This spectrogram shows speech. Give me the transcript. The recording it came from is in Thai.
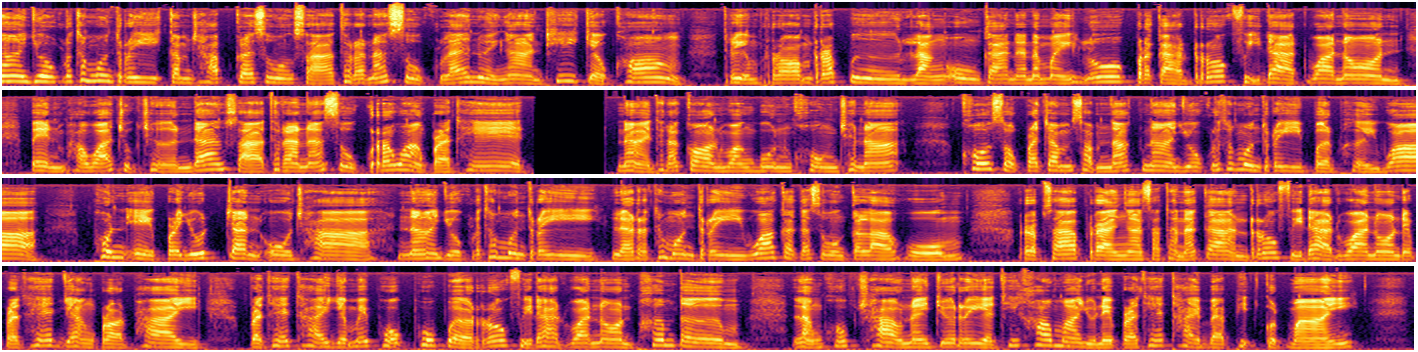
นายกรัฐมนตรีกำชับกระทรวงสาธารณสุข และหน่วยงานที่เกี่ยวข้อง เตรียมพร้อมรับมือหลังองค์การอนามัยโลกประกาศโรคฝีดาษวานอน เป็นภาวะฉุกเฉินด้านสาธารณสุขระหว่างประเทศนายธนกรวังบุญคงชนะ โฆษกประจำสำนักนายกรัฐมนตรีเปิดเผยว่าพลเอกประยุทธ์จันโอชา นายกรัฐมนตรี และรัฐมนตรีว่าการกระทรวงกลาโหม รับทราบรายงานสถานการณ์โรคฝีดาษวานอนในประเทศอย่างปลอดภัย ประเทศไทยยังไม่พบผู้ป่วยโรคฝีดาษวานอนเพิ่มเติม หลังพบชาวไนจีเรียที่เข้ามาอยู่ในประเทศไทยแบบผิดกฎหมาย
